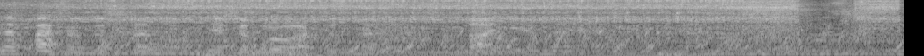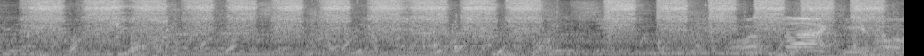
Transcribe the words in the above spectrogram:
Це перша частина, є ще друга частина. Стадія. Отак його.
